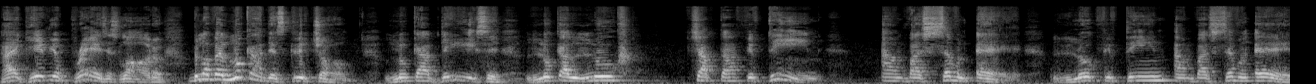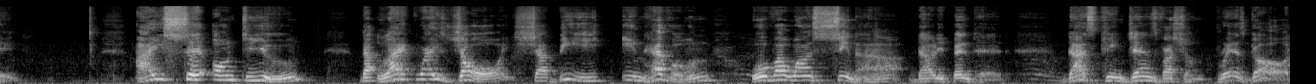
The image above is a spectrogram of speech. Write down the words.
I give you praises, Lord. Beloved, look at the scripture. Look at this. Look at Luke chapter 15 and verse 7a. Luke 15 and verse 7a. I say unto you that likewise joy shall be in heaven over one sinner that repented. That's King James Version. Praise God.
